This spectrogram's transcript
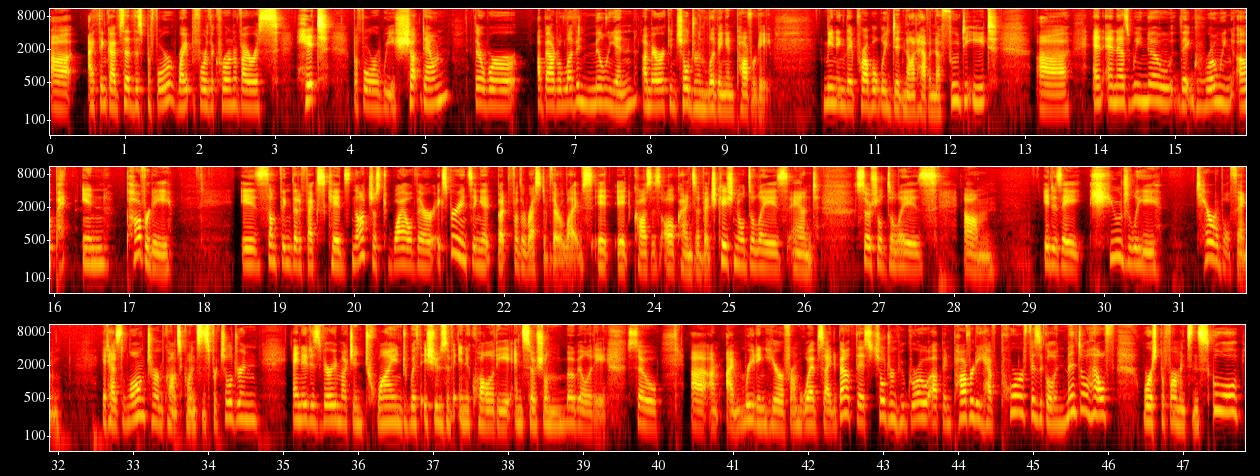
Uh, I think I've said this before, right before the coronavirus hit, before we shut down, there were about 11 million American children living in poverty, meaning they probably did not have enough food to eat. Uh, and, and as we know, that growing up in poverty is something that affects kids not just while they're experiencing it, but for the rest of their lives. It, it causes all kinds of educational delays and social delays. Um, it is a hugely terrible thing. It has long term consequences for children, and it is very much entwined with issues of inequality and social mobility. So, uh, I'm, I'm reading here from a website about this. Children who grow up in poverty have poor physical and mental health, worse performance in school,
